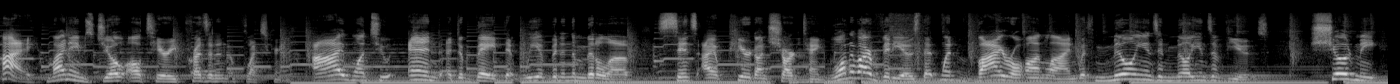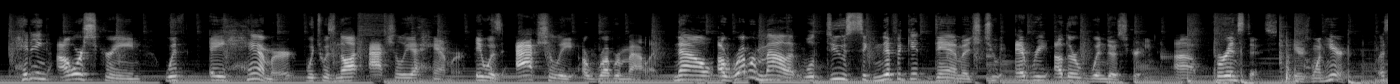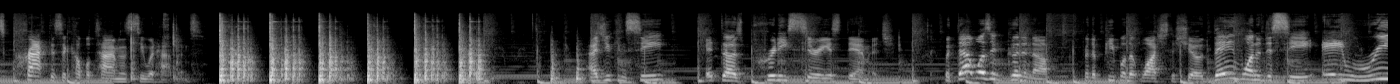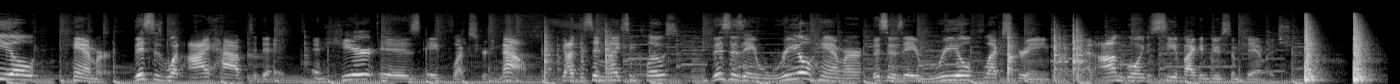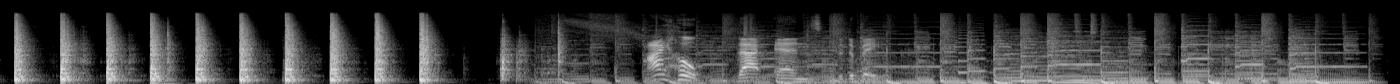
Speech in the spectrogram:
Hi, my name's Joe Altieri, president of FlexScreen. I want to end a debate that we have been in the middle of since I appeared on Shark Tank. One of our videos that went viral online with millions and millions of views showed me hitting our screen with a hammer, which was not actually a hammer. It was actually a rubber mallet. Now, a rubber mallet will do significant damage to every other window screen. Uh, for instance, here's one here. Let's crack this a couple times and see what happens. As you can see, it does pretty serious damage. But that wasn't good enough for the people that watched the show. They wanted to see a real hammer. This is what I have today. And here is a FlexScreen. Now, got this in nice and close. This is a real hammer. This is a real FlexScreen. And I'm going to see if I can do some damage. I hope that ends the debate.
